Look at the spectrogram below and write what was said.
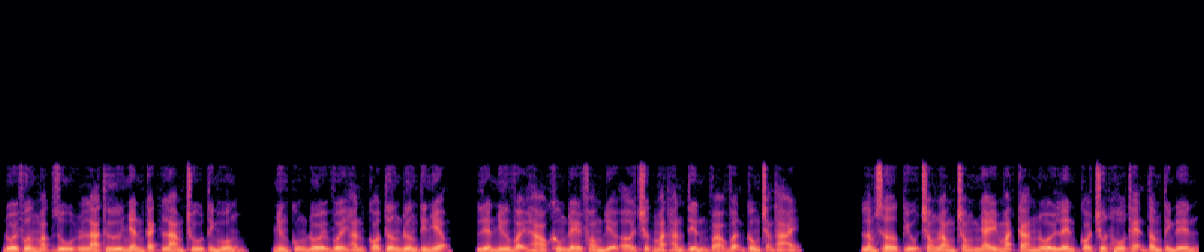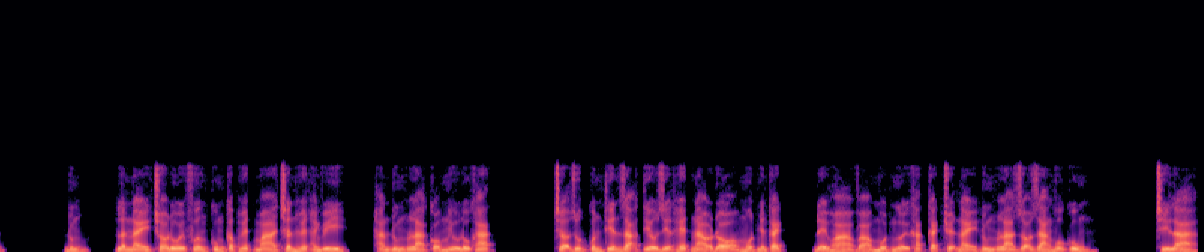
Đối phương mặc dù là thứ nhân cách làm chủ tình huống, nhưng cũng đối với hắn có tương đương tín nhiệm, liền như vậy hào không để phòng địa ở trước mặt hắn tiến vào vận công trạng thái. Lâm sơ cựu trong lòng trong nháy mắt càng nổi lên có chút hổ thẹn tâm tình đến. Đúng, lần này cho đối phương cung cấp huyết ma chân huyết hành vi, hắn đúng là có mưu đồ khác. Trợ giúp quân thiên dạ tiêu diệt hết nào đó một nhân cách, để hòa vào một người khác cách chuyện này đúng là rõ ràng vô cùng. Chỉ là,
